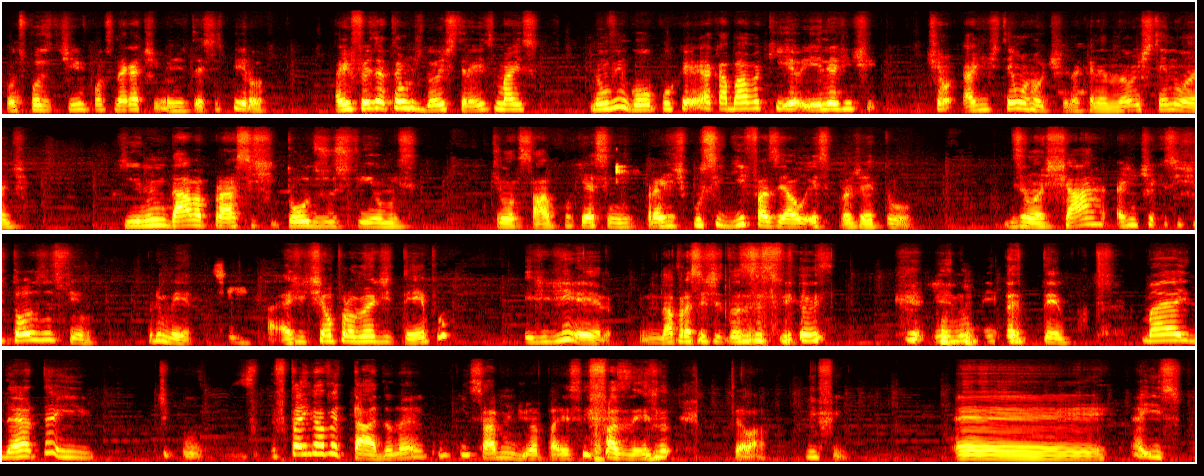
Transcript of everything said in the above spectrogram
Pontos positivos, pontos negativos. A gente até se inspirou. A gente fez até uns dois, três, mas não vingou, porque acabava que eu e ele, a gente, tinha, a gente tem uma rotina, querendo não, extenuante. Que não dava para assistir todos os filmes que lançavam, porque assim, pra gente conseguir fazer esse projeto deslanchar, a gente tinha que assistir todos os filmes. Primeiro. Sim. A gente tinha um problema de tempo e de dinheiro. Não dá pra assistir todos os filmes e não tem tanto tempo. Mas a ideia tá aí. Tipo, tá engavetado, né? Quem sabe um dia aparecer fazendo, sei lá. Enfim. É, é isso.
